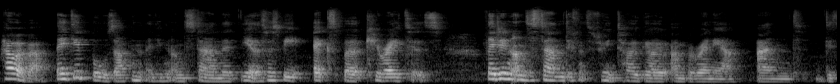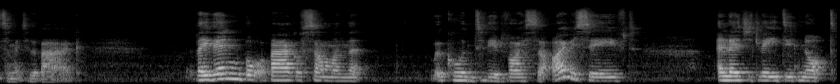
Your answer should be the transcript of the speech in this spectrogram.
However, they did balls up and they didn't understand that, you know, they're supposed to be expert curators. They didn't understand the difference between Togo and Barenia and did something to the bag. They then bought a bag of someone that, according to the advice that I received, allegedly did not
